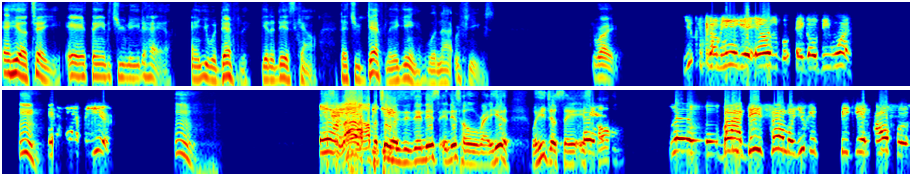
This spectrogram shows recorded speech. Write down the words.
and he'll tell you everything that you need to have and you will definitely get a discount that you definitely again will not refuse right You can come here and get eligible and go D1 mm, in half a year. mm. In a lot of a year. opportunities in this in this hole right here where he just saying it's Yeah. all Look, by December, you can be getting offers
